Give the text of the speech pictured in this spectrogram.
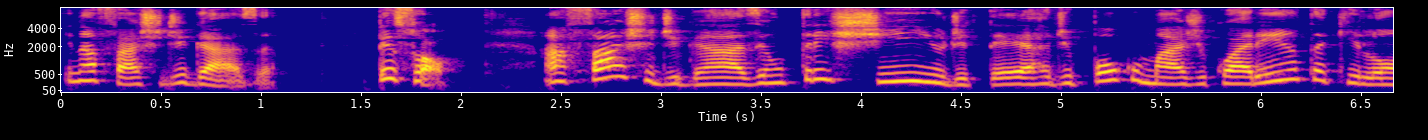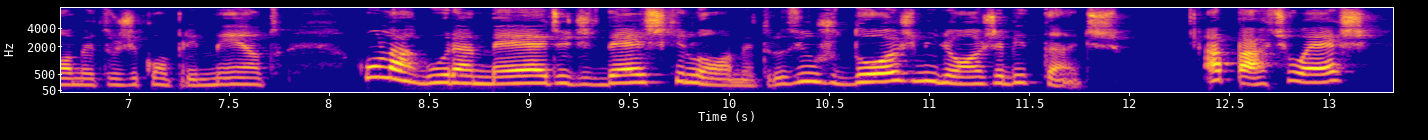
e na faixa de Gaza. Pessoal, a faixa de Gaza é um trechinho de terra de pouco mais de 40 quilômetros de comprimento, com largura média de 10 quilômetros e uns 2 milhões de habitantes. A parte oeste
